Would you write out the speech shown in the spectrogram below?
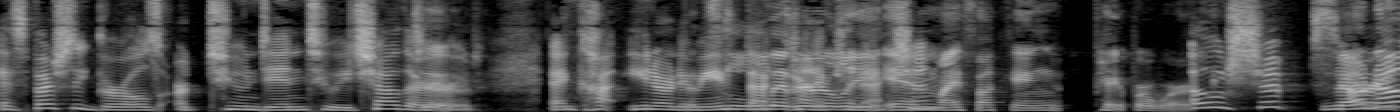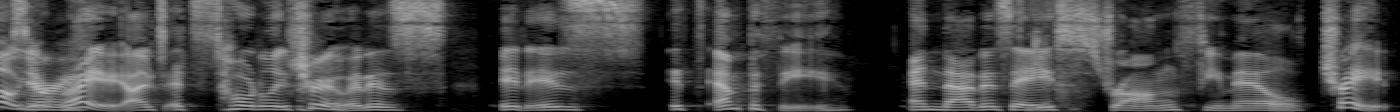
especially girls are tuned into each other Dude, and you know what I mean? That literally kind of in my fucking paperwork. Oh shit. Sorry, no, no, sorry. you're right. I, it's totally true. it is it is it's empathy and that is a yeah. strong female trait.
